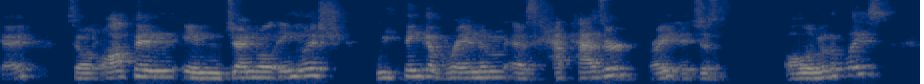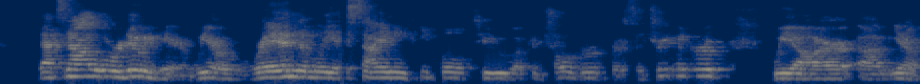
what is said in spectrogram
Okay, so often in general English, we think of random as haphazard, right? It's just all over the place. That's not what we're doing here. We are randomly assigning people to a control group versus a treatment group. We are, um, you know,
